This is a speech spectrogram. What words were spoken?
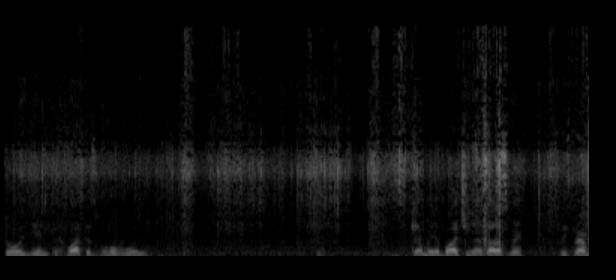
то їм це хватить з головою. Таке моє бачення. Зараз ми візьмемо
